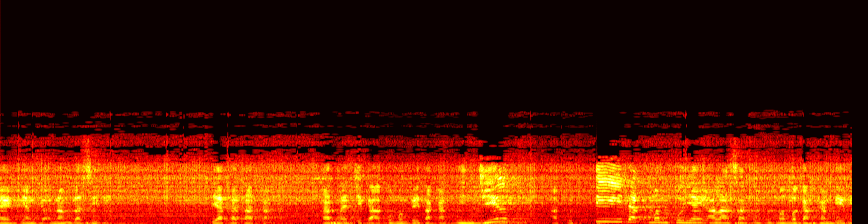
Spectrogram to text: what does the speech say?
ayat yang ke-16 ini. Dia katakan, karena jika aku memberitakan Injil, aku tidak mempunyai alasan untuk memegahkan diri.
